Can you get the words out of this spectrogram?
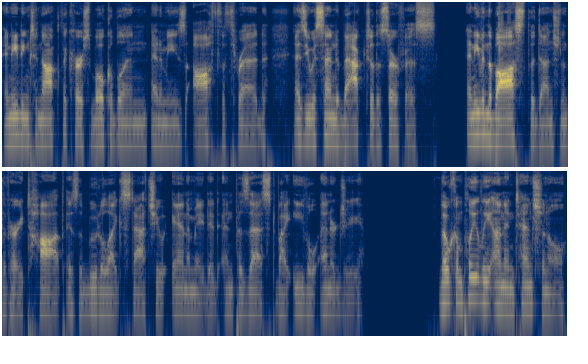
and needing to knock the cursed Bokoblin enemies off the thread as you ascend back to the surface. And even the boss of the dungeon at the very top is the Buddha like statue animated and possessed by evil energy. Though completely unintentional,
